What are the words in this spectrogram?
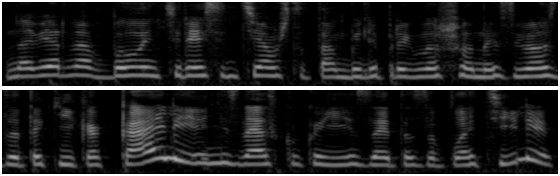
наверное, был интересен тем, что там были приглашенные звезды, такие как Кайли. Я не знаю, сколько ей за это заплатили.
